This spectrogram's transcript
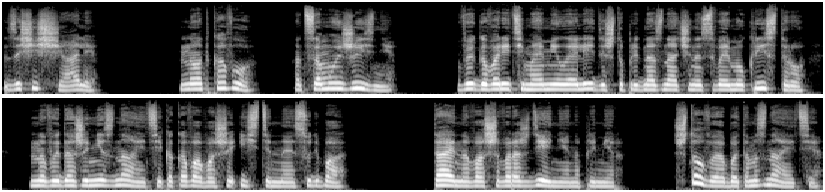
защищали. Но от кого? От самой жизни. Вы говорите, моя милая леди, что предназначены своему Кристеру, но вы даже не знаете, какова ваша истинная судьба. Тайна вашего рождения, например. Что вы об этом знаете?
